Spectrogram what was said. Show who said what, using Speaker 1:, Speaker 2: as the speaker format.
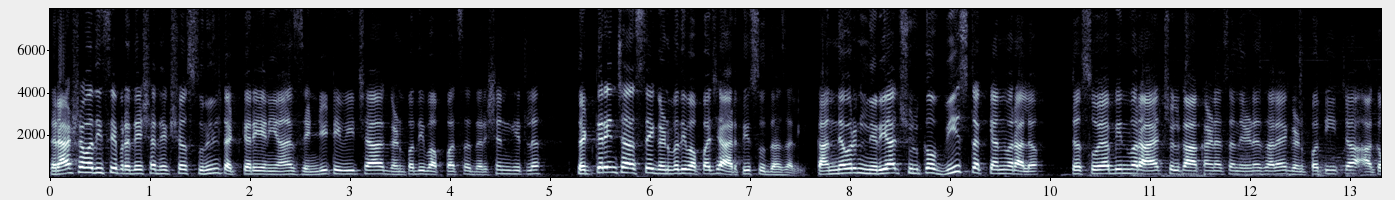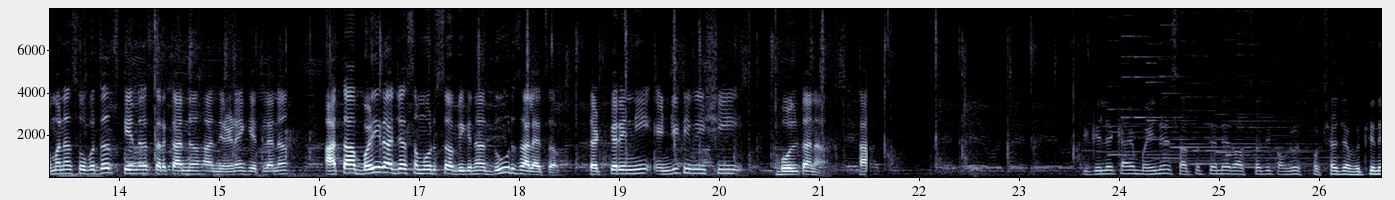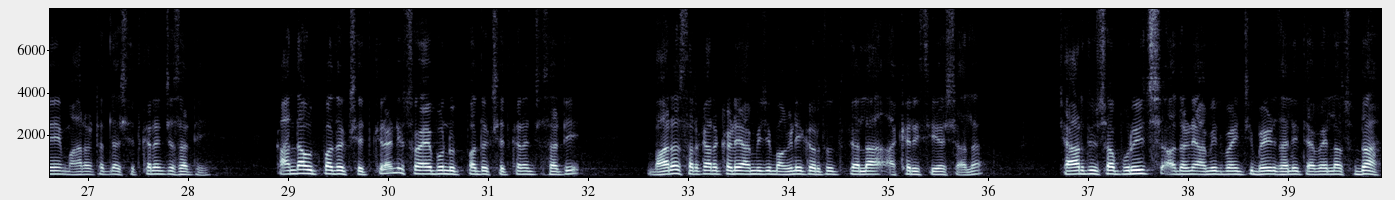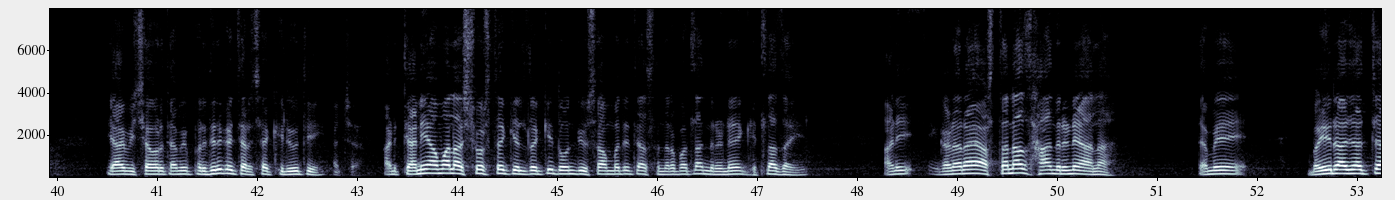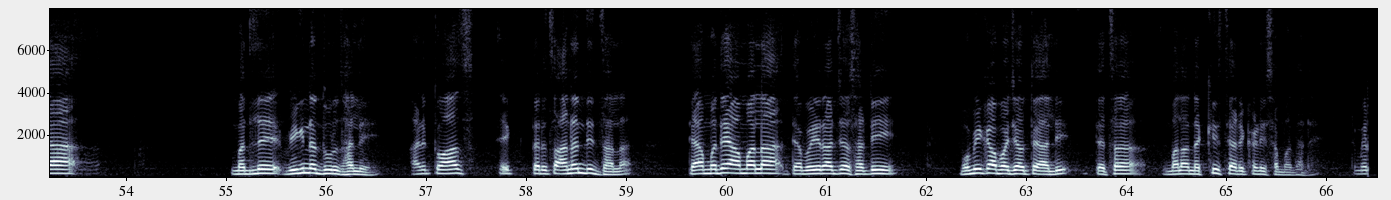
Speaker 1: तर राष्ट्रवादीचे प्रदेशाध्यक्ष सुनील तटकरे यांनी आज एनडीटीव्हीच्या गणपती बाप्पाचं दर्शन घेतलं. तटकरेंच्या हस्ते गणपती बाप्पाची आरती सुद्धा झाली. कांद्यावरील निर्यात शुल्क वीस टक्क्यांवर आलं. तर सोयाबीनवर आयात शुल्क आकारण्याचा निर्णय झालाय. गणपतीच्या आगमनासोबतच केंद्र सरकारनं हा निर्णय घेतल्यानं आता बळीराजासमोरचं विघ्न दूर झाल्याचं तटकरेंनी एनडीटीव्हीशी बोलताना
Speaker 2: गेले काही महिने सातत्याने राष्ट्रवादी काँग्रेस पक्षाच्या वतीने महाराष्ट्रातल्या शेतकऱ्यांच्यासाठी कांदा उत्पादक शेतकरी आणि सोयाबीन उत्पादक शेतकऱ्यांच्यासाठी भारत सरकारकडे आम्ही जी मागणी करतो त्याला अखेरीस यश आलं. चार दिवसापूर्वीच आदरणीय अमितभाईंची भेट झाली. त्यावेळेला सुद्धा या विषयावरती आम्ही प्रदीर्घ चर्चा केली होती.
Speaker 3: अच्छा.
Speaker 2: आणि त्याने आम्हाला आश्वस्त केलं होतं की दोन दिवसामध्ये त्या संदर्भातला निर्णय घेतला जाईल. आणि गणराय असतानाच हा निर्णय आला. त्यामुळे बळीराजाच्या मधले विघ्न दूर झाले आणि तो आज एक तऱ्हेचा आनंदित झाला. त्यामध्ये आम्हाला त्या बळीराजासाठी भूमिका बजावता आली. त्याचं मला नक्कीच त्या ठिकाणी समाधान आहे.
Speaker 3: तुम्ही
